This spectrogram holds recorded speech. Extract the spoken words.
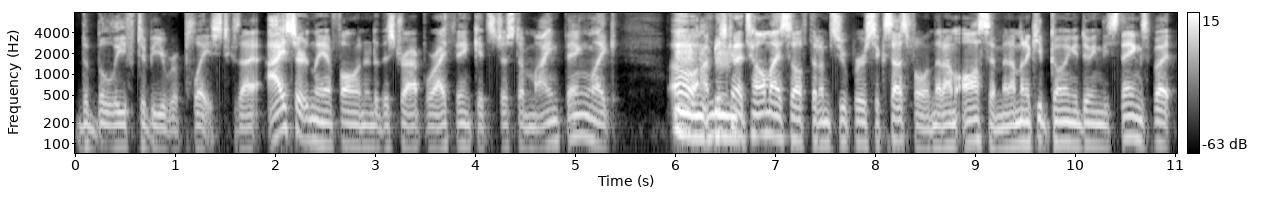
the belief to be replaced. Cause I, I certainly have fallen into this trap where I think it's just a mind thing. Like, oh, mm-hmm. I'm just mm-hmm. going to tell myself that I'm super successful and that I'm awesome and I'm going to keep going and doing these things. But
